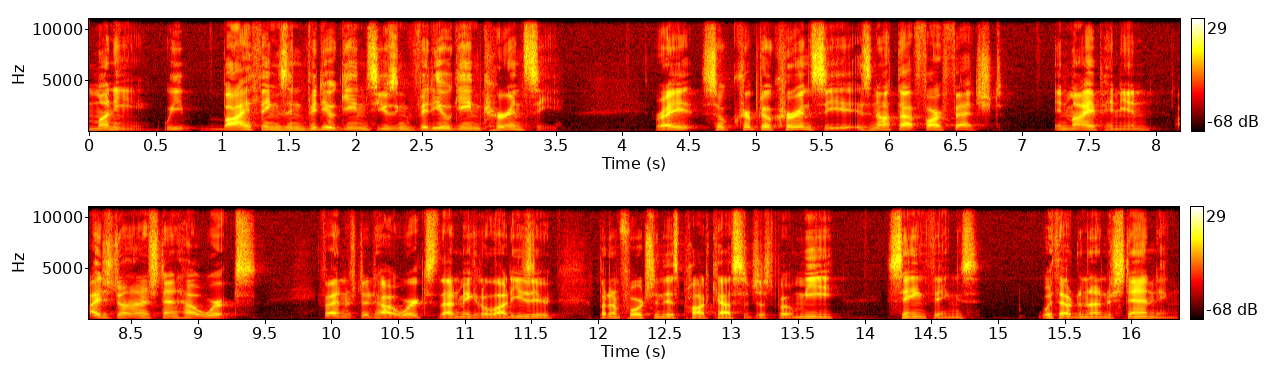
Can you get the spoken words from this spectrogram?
money. We buy things in video games using video game currency right? So cryptocurrency is not that far fetched, in my opinion. I just don't understand how it works. If I understood how it works, that'd make it a lot easier. But unfortunately, this podcast is just about me saying things without an understanding.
